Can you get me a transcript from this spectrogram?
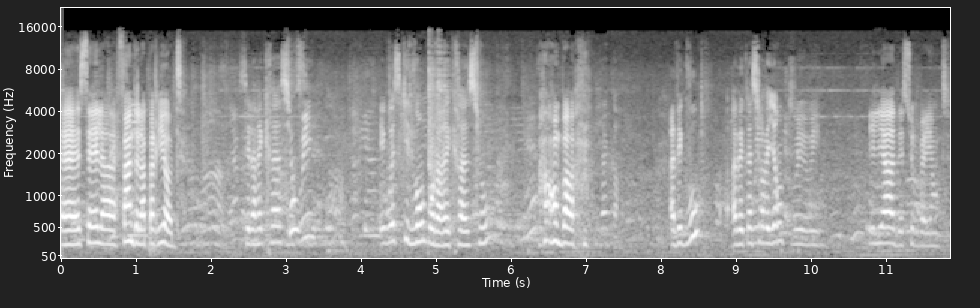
Euh, C'est la fin de la période. C'est la récréation? Oui. Et où est-ce qu'ils vont pour la récréation? En bas. D'accord. Avec vous? Avec la surveillante Oui, oui. Il y a des surveillantes.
